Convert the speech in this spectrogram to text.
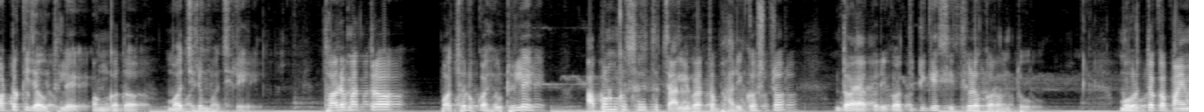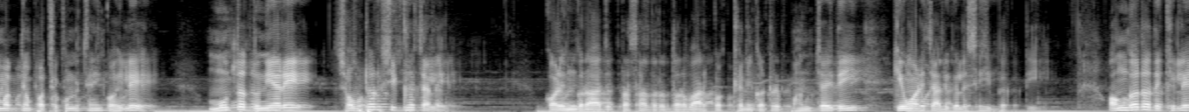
ଅଟକି ଯାଉଥିଲେ ଅଙ୍ଗଦ ମଝିରେ ମଝିରେ। ଥରେ ମାତ୍ର ପଛରୁ କହି ଉଠିଲେ ଆପଣଙ୍କ ସହିତ ଚାଲିବା ତ ଭାରି କଷ୍ଟ ଦୟାକରି ଗତି ଟିକେ ଶିଥିଳ କରନ୍ତୁ। ମୁହୂର୍ତ୍ତକ ପାଇଁ ମଧ୍ୟ ପଛକୁ ନ ଚାହିଁ କହିଲେ ମୁଁ ତ ଦୁନିଆରେ ସବୁଠାରୁ ଶୀଘ୍ର ଚାଲେ। କଳିଙ୍ଗ ରାଜପ୍ରାସାଦର ଦରବାର କକ୍ଷ ନିକଟରେ ପହଞ୍ଚାଇ ଦେଇ କେଉଁଆଡ଼େ ଚାଲିଗଲେ ସେହି ବ୍ୟକ୍ତି। ଅଙ୍ଗଦ ଦେଖିଲେ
